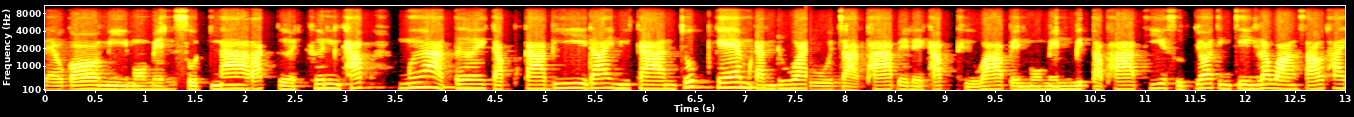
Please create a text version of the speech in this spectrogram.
แล้วก็มีโมเมนต์สุดน่ารักเกิดขึ้นครับเมื่อเตยกับกาบี้ได้มีการจุ๊บแก้มกันด้วยดูจากภาพเลยเลยครับ ถือว่าเป็นโมเมนต์มิตรภาพที่สุดยอดจริง ๆ ระหว่างสาวไทย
